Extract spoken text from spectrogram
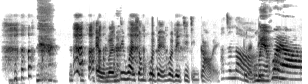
哎、欸，我们订外送会被会被记警告哎、欸！啊，真的、哦，我们也会啊。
